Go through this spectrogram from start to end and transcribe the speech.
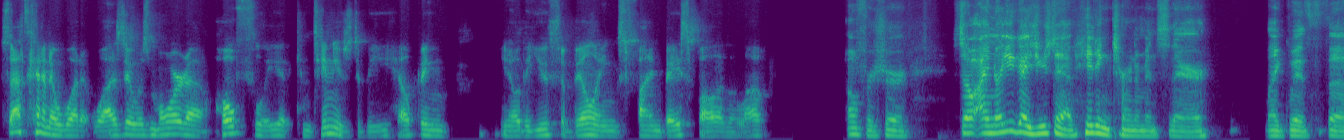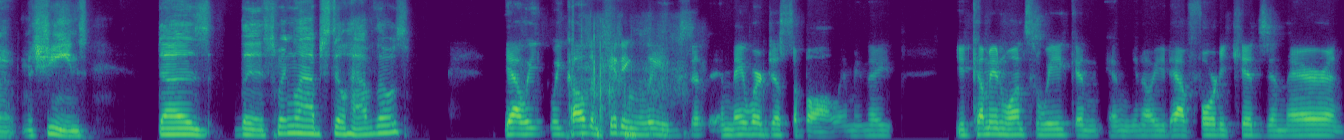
so that's kind of what it was. It was more to hopefully it continues to be helping, you know, the youth of Billings find baseball as a love. Oh, for sure. So I know you guys used to have hitting tournaments there, like with the machines. Does the Swing Lab still have those? Yeah, we we called them hitting leagues, and they were just a ball. I mean, they you'd come in once a week, and and you know you'd have forty kids in there, and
